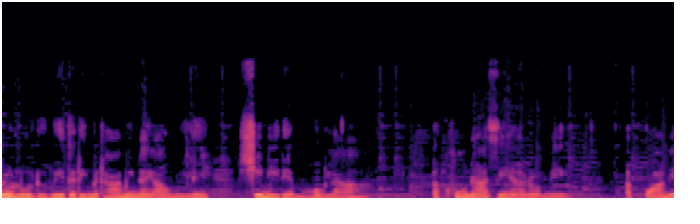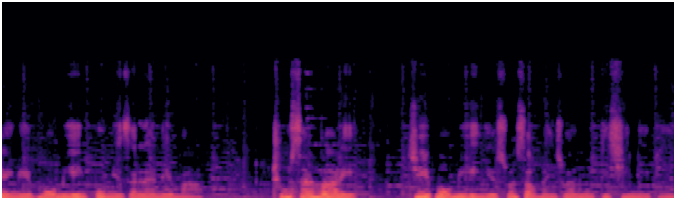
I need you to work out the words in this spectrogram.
တို့လူလူတွေတတိမထားမိနိုင်အောင်တွေလည်းရှိနေတယ်မဟုတ်လားအခုနားဆင်ရတော့မေအဖွားမြိုင်နဲ့မှုံမိအိမ်ပုံမြင်ဇလန်းထဲမှာထူးဆန်းလာတဲ့ ကြီးမော်မီအိမ်ရဲ့စွမ်းဆောင်နိုင်စွမ်းကိုသိရှိနေပြီး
